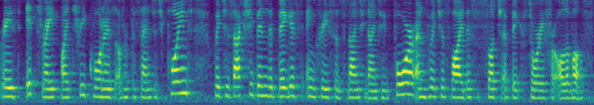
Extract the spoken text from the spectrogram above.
raised its rate by three quarters of a percentage point, which has actually been the biggest increase since 1994, and which is why this is such a big story for all of us.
